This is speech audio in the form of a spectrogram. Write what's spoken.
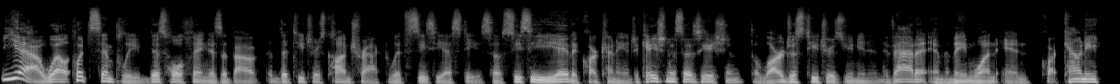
Yeah, well, put simply, this whole thing is about the teacher's contract with CCSD. So CCEA, the Clark County Education Association, the largest teachers union in Nevada and the main one in Clark County,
